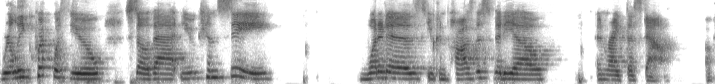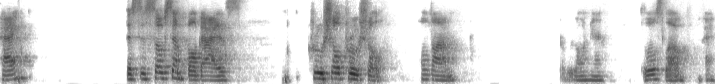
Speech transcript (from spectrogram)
really quick with you so that you can see what it is. You can pause this video and write this down, okay? This is so simple, guys. Crucial, crucial. Hold on. Where are we going here? It's a little slow, okay.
